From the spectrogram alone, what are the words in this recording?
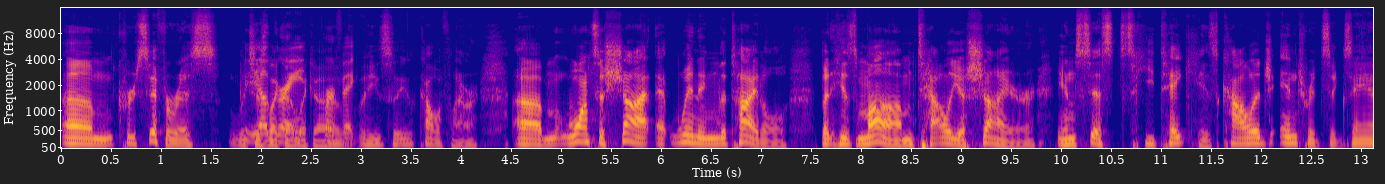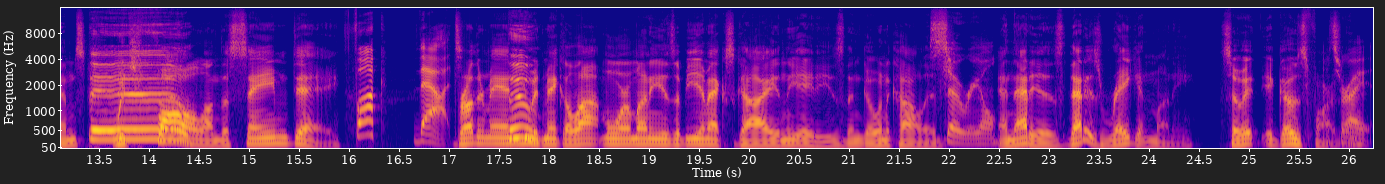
Um, cruciferous, which is like great. a like a Perfect. he's a cauliflower. Um, wants a shot at winning the title, but his mom, Talia Shire, insists he take his college entrance exams, which fall on the same day. Fuck that. Brother man, Boo. you would make a lot more money as a BMX guy in the '80s than going to college. So real. and that is that is Reagan money. So it, it goes farther. That's right.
